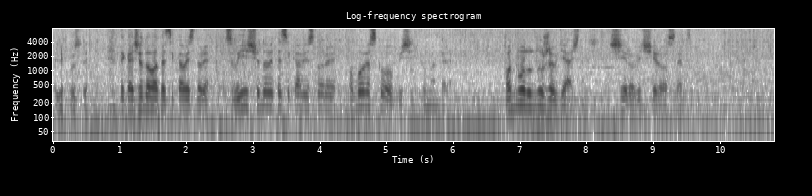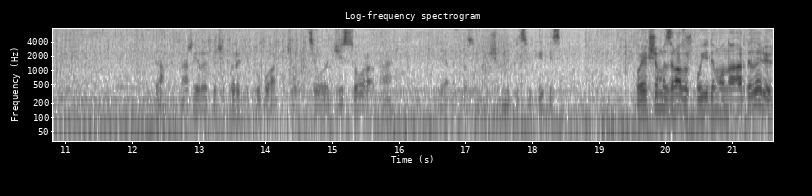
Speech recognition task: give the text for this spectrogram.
калюжі. Така чудова та цікава історія. Свої чудові та цікаві історії обов'язково пишіть в коментарях. От буду дуже вдячний. Щиро, від щирого серця. Так, наш герой хоче чого, цього G-Сора, так? Я так розумію, щоб не підсвітитися. Бо якщо ми зразу ж поїдемо на артилерію,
